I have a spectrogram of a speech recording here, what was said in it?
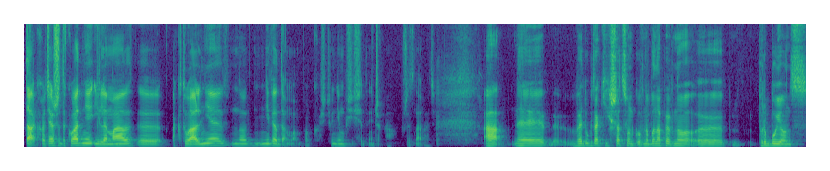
Tak, chociaż dokładnie ile ma y, aktualnie, no nie wiadomo, bo Kościół nie musi się do niczego przyznawać. A e, według takich szacunków, no bo na pewno e, próbując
